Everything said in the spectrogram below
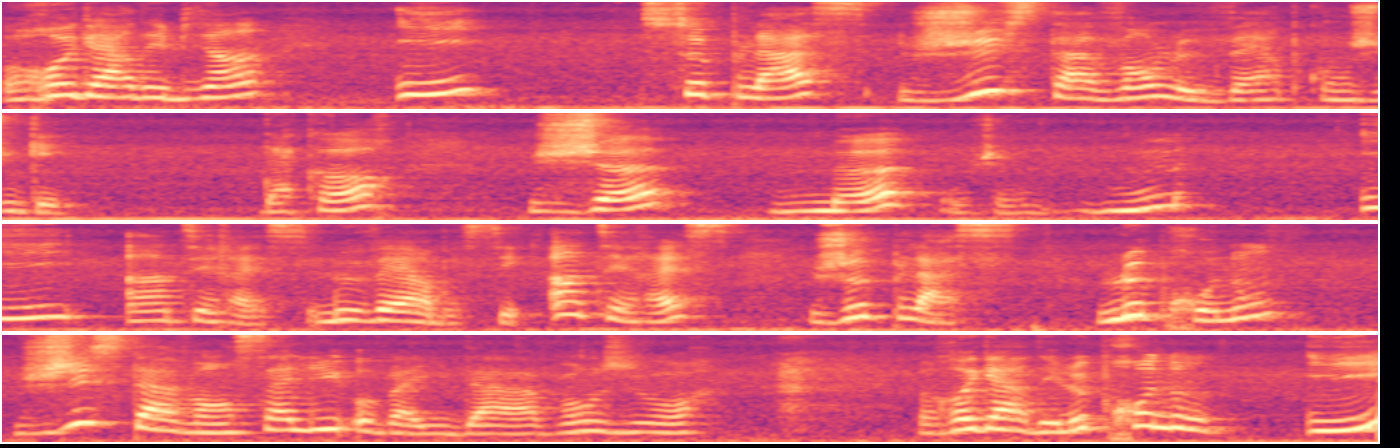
Regardez bien, i se place juste avant le verbe conjugué. D'accord? Je me, je y intéresse. Le verbe c'est intéresse. Je place le pronom juste avant. Salut Obaïda, bonjour. Regardez, le pronom i,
